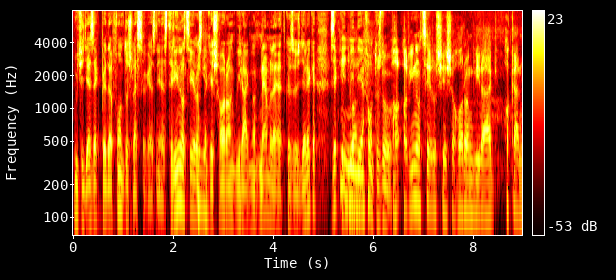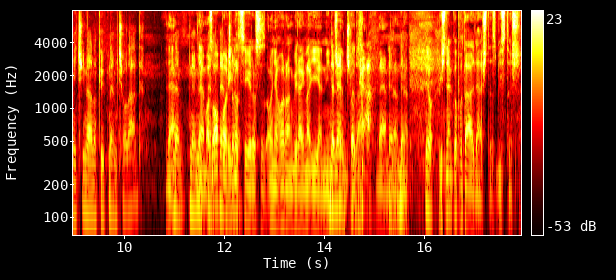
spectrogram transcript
úgyhogy ezek például fontos leszögezni ezt. Rinocérosznak és harangvirágnak nem lehet közös gyereke. Ezek mind-mind ilyen fontos dolgok. A, a rinocéros és a harangvirág akármit csinálnak, ők nem család. Nem, nem, nem, nem az nem, apa rinocéros, az anya harangvirág, na ilyen nincsen. De nem család. Tehát, nem, nem, nem. nem. nem. Jó. És nem kapott áldást, az biztos,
